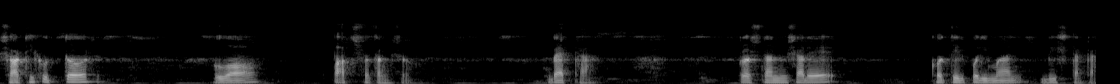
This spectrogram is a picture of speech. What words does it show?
সঠিক উত্তর, গ, পাঁচ শতাংশ। ব্যাখ্যা, প্রশ্নানুসারে ক্ষতির পরিমাণ বিশ টাকা,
